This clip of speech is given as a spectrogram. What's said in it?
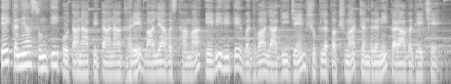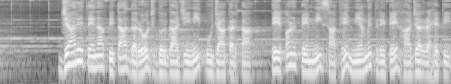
તે કન્યા સુમતી પોતાના પિતાના ઘરે બાલ્યાવસ્થામાં એવી રીતે વધવા લાગી જેમ શુક્લ પક્ષમાં ચંદ્રની કળા વધે છે. જ્યારે તેના પિતા દરરોજ દુર્ગાજીની પૂજા કરતા, તે પણ તેમની સાથે નિયમિત રીતે હાજર રહેતી.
